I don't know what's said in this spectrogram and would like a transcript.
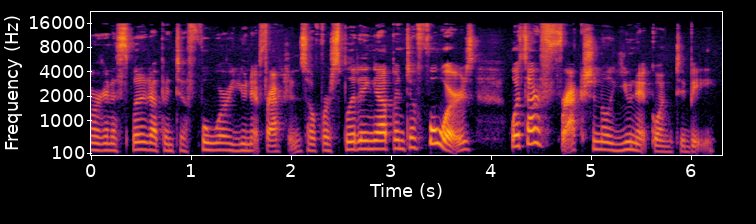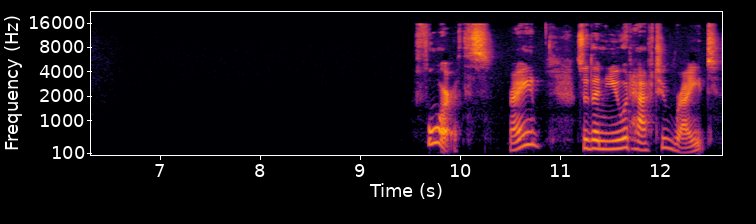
and we're going to split it up into four unit fractions. So if we're splitting up into fours, what's our fractional unit going to be? Fourths, right? So then you would have to write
